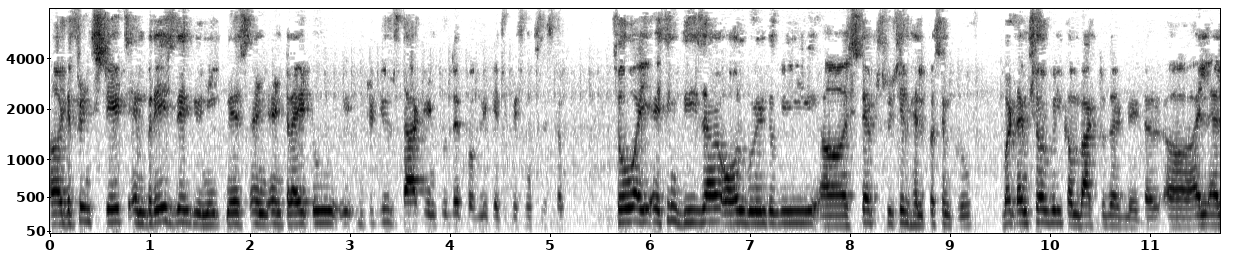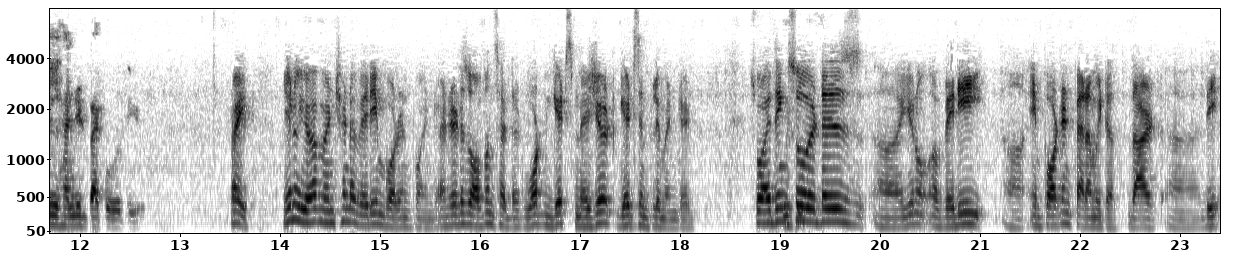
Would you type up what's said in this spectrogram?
uh, different states embrace their uniqueness and, and try to introduce that into their public education system. So I, I think these are all going to be uh, steps which will help us improve. But I'm sure we'll come back to that later. Uh, I'll, I'll hand it back over to you. Right. You know, you have mentioned a very important point, and it is often said that what gets measured gets implemented. So I think mm-hmm. so. It is uh, you know a very uh, important parameter that uh, the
